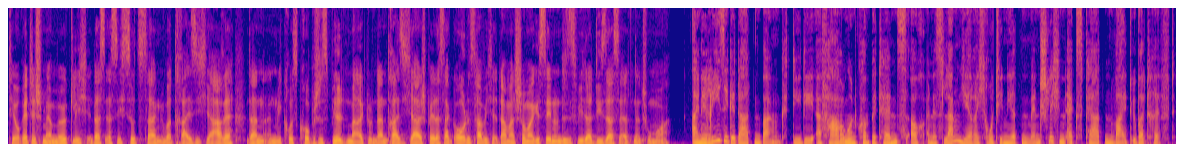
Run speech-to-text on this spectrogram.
theoretisch mehr möglich, dass er sich sozusagen über 30 Jahre dann ein mikroskopisches Bild merkt und dann 30 Jahre später sagt, oh, das habe ich ja damals schon mal gesehen und es ist wieder dieser seltene Tumor. Eine riesige Datenbank, die die Erfahrung und Kompetenz auch eines langjährig routinierten menschlichen Experten weit übertrifft.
